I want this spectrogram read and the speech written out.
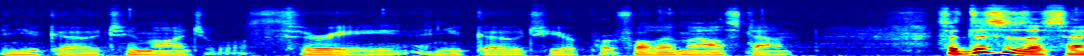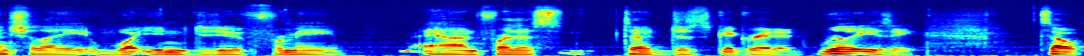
and you go to module 3 and you go to your portfolio milestone. So this is essentially what you need to do for me and for this to just get graded. Really easy so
